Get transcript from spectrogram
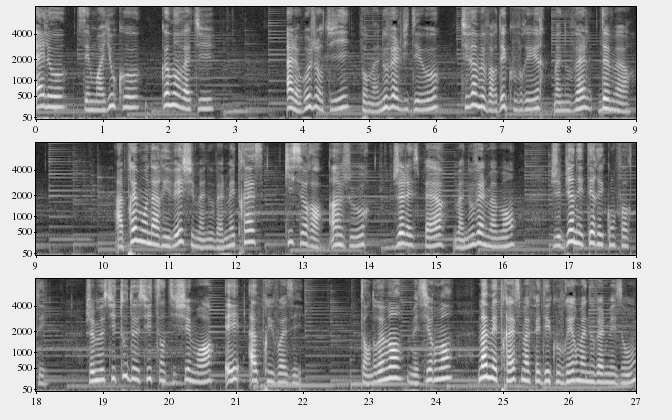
Hello, c'est moi Yuko. Comment vas-tu? Alors aujourd'hui, pour ma nouvelle vidéo, tu vas me voir découvrir ma nouvelle demeure. Après mon arrivée chez ma nouvelle maîtresse, qui sera un jour, je l'espère, ma nouvelle maman, j'ai bien été réconfortée. Je me suis tout de suite sentie chez moi et apprivoisée. Tendrement, mais sûrement, ma maîtresse m'a fait découvrir ma nouvelle maison.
